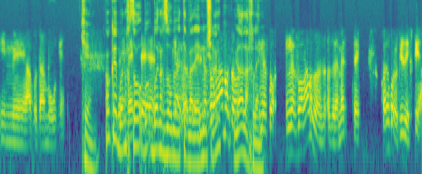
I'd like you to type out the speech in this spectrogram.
עם אה, העבודה המאורגנת. כן. אוקיי, בוא נחזור, בוא- אה, בוא נחזור כן, באמת, אבל הימים נחזור שלנו לא הלך להם. אם נחזור לאמזון, אז באמת, אה, קודם כל אותי זה הפתיע.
